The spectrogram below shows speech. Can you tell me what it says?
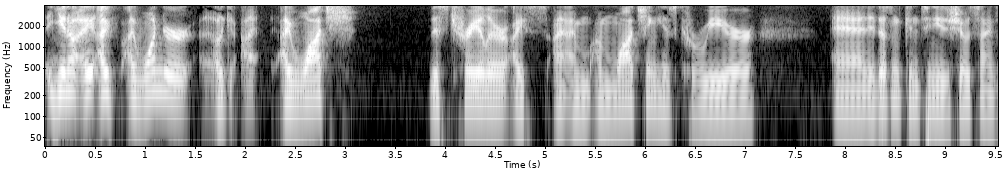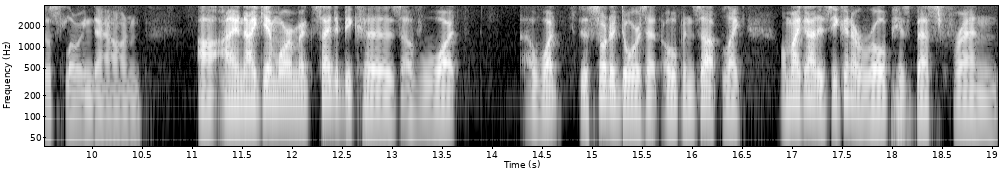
You know, I I, I wonder. Like I I watch this trailer. I I- I'm I'm watching his career, and it doesn't continue to show signs of slowing down. Uh, and I get more excited because of what uh, what the sort of doors that opens up. Like, oh my god, is he gonna rope his best friend,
